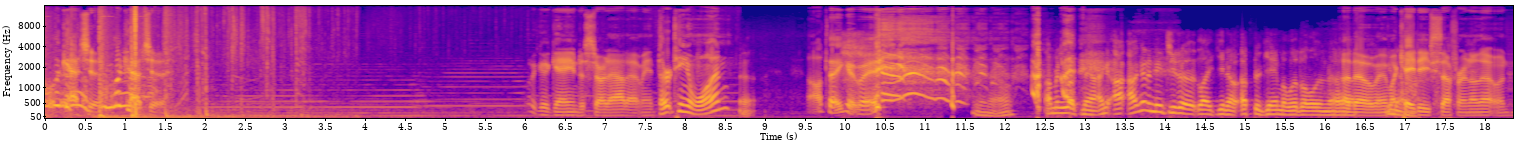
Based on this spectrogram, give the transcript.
Oh, look at you. Look at you. What a good game to start out at, man. 13 and 1? Yeah. I'll take it, man. You know, I mean, look, man, I, I, I'm gonna need you to like, you know, up your game a little, and uh, I know, man. My know. KD's suffering on that one.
